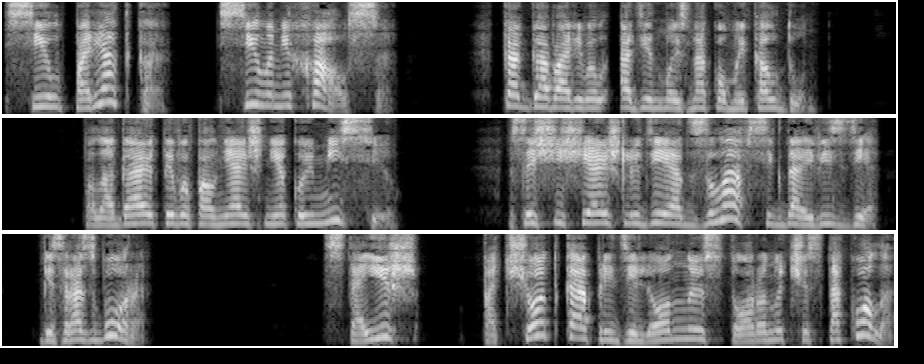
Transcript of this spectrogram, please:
сил порядка силами хаоса, как говаривал один мой знакомый колдун. Полагаю, ты выполняешь некую миссию, защищаешь людей от зла всегда и везде, без разбора. Стоишь по четко определенную сторону чистокола.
